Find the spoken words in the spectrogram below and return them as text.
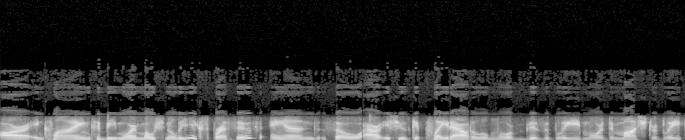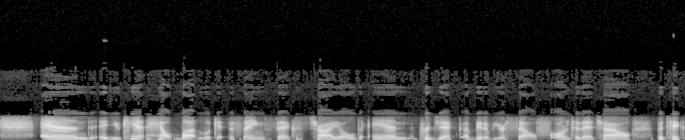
are inclined to be more emotionally expressive, and so our issues get played out a little more visibly, more demonstrably, and you can't help but look at the same sex child and project a bit of yourself onto that child, particularly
